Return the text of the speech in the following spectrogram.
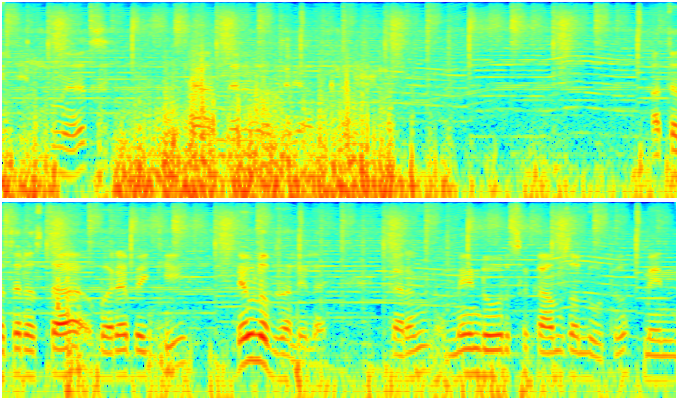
इथनंच त्या अंधाऱ्या आता तर रस्ता बऱ्यापैकी डेव्हलप झालेला आहे. कारण मेन डोअरचं काम चालू होतं मेन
